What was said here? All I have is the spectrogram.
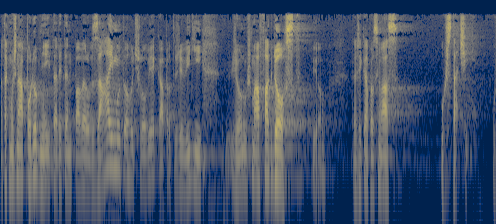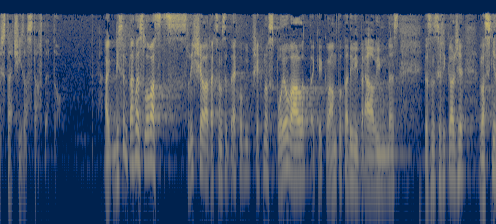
A tak možná podobně i tady ten Pavel v zájmu toho člověka, protože vidí, že on už má fakt dost. Jo? Tak říká, prosím vás, už stačí, už stačí, zastavte to. A když jsem tahle slova slyšel, tak jsem se to jako všechno spojoval, tak jak vám to tady vyprávím dnes, tak jsem si říkal, že vlastně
